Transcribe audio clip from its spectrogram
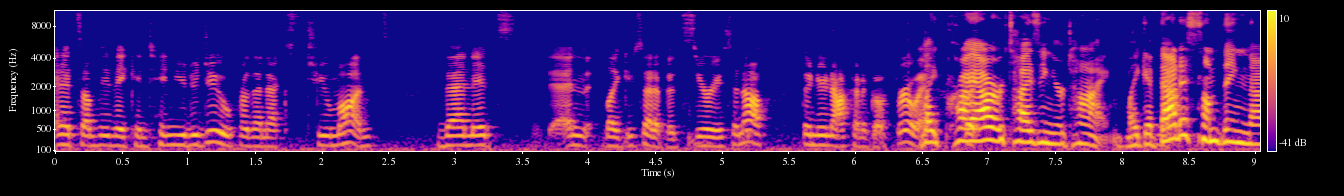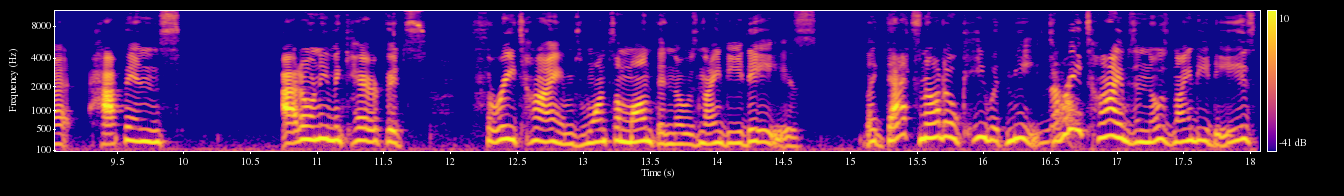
and it's something they continue to do for the next two months, then it's, and like you said, if it's serious enough, then you're not going to go through it. like But- prioritizing your time like if that is something that happens i don't even care if it's three times once a month in those 90 days like that's not okay with me three times in those 90 days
